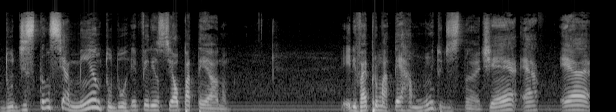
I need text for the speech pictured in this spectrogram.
do distanciamento do referencial paterno. Ele vai para uma terra muito distante. É, é, é,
